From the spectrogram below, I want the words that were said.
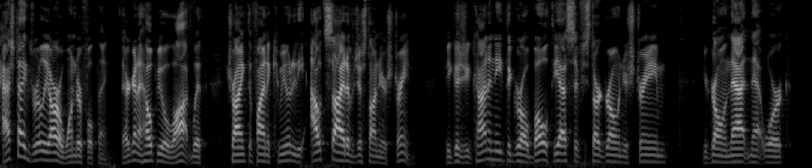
hashtags really are a wonderful thing. They're going to help you a lot with trying to find a community outside of just on your stream because you kind of need to grow both. Yes, if you start growing your stream, you're growing that network,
